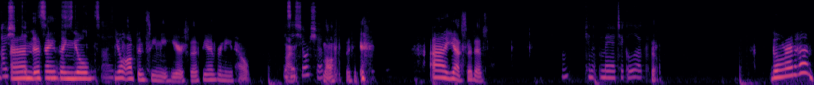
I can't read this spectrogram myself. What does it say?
Yeah, I should and if anything, you'll- inside. You'll often see me here, so if you ever need help, Is fine. this your ship? I'm often here. Ah, yes, it is. Can may I take a look? Go right ahead.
